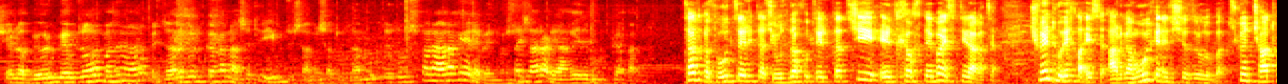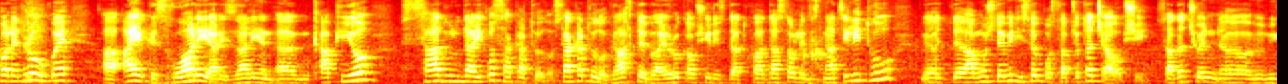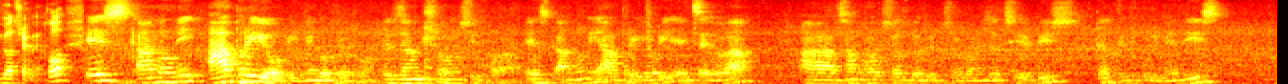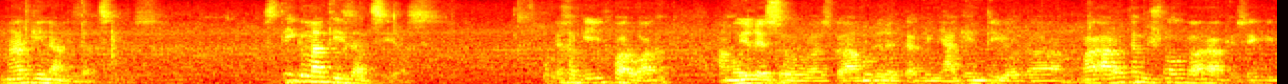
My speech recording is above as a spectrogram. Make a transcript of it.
შეიძლება ბევრი გვებძოლა, მაგრამ არაფერი, ძალიან ბევრი ქვეყანა ასეთი იბძვის ამისათვის დამოუკიდებლობას, მაგრამ არ აღიარებენ, მოსა ის არ არის აღიარებული ქვეყანა. სადღაც 20 წელიწადში 25 წელიწადში ერთხელ ხდება ესეთი რაღაცა. ჩვენ თუ ეხლა ეს არ გამოიყენეთ შესაძლებლობა, ჩვენ ჩათვალეთ რომ უკვე აი ეგ ზღვარი არის ძალიან კაფიო სად უნდა იყოს საქართველოს. საქართველოს გახდება ევროკავშირის და თქვა დასავლეთის ნაწილი თუ აღმოჩნდებით ისე პოსტსაბჭოთა ჭაობში, სადაც ჩვენ მიგვატრევენ, ხო? ეს კანონი აპრიორი მეგობრებო, ეს ამიშოვანი სიტყვა. ეს კანონი აპრიორი ეწევა სამთავრობო საზოგადოების ორგანიზაციების და კრიტიკული მედიის მარგინალიზაციას სტიგმატიზაციას. ეხლა კი თქვა რომ აქ ამოიღესო ასე ამოვიღეთ ტერმინი აგენტიო და არავითარ მნიშვნელობა არ აქვს ესე იგი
